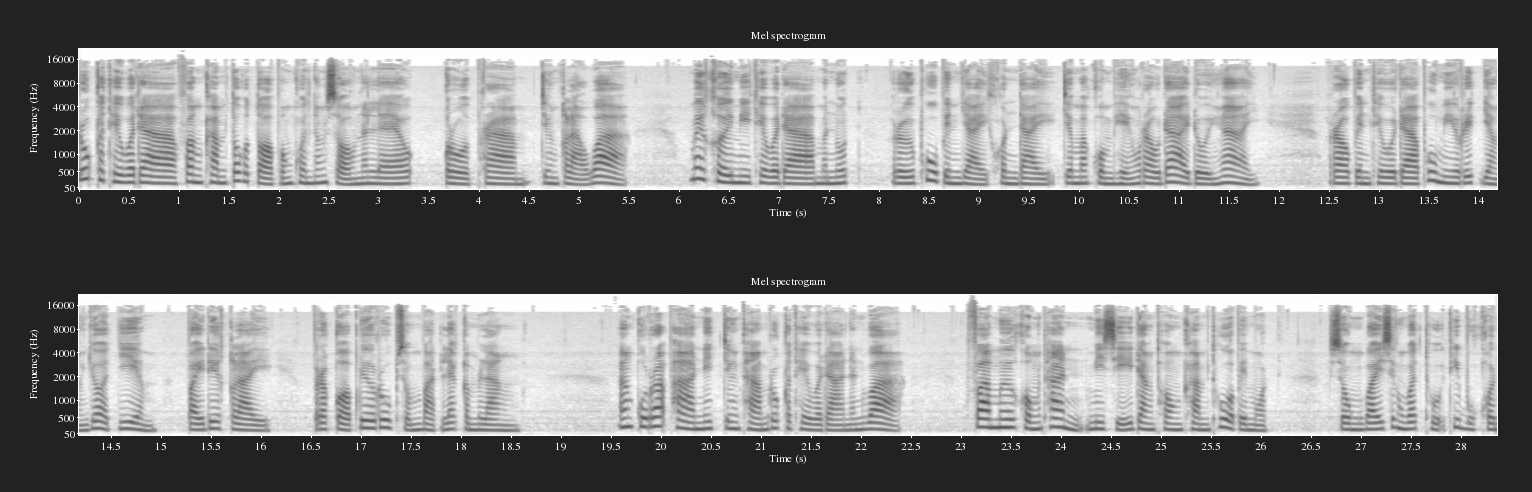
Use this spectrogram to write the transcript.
รุกขเทวดาฟังคำโต้ตอบของคนทั้งสองนั้นแล้ว โกรธพราหมณ์จึงกล่าวว่า ไม่เคยมีเทวดามนุษย์ หรือผู้เป็นใหญ่คนใดจะมาข่มเหงเราได้โดยง่าย เราเป็นเทวดาผู้มีฤทธิ์อย่างยอดเยี่ยม ไปได้ไกล ประกอบด้วยรูปสมบัติและกำลัง อังกุระพาณิชย์จึงถามรุกเทวดานั้นว่า ฝ่ามือของท่านมีสีดังทองคำทั่วไปหมด ทรงไว้ซึ่งวัตถุที่บุคคล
